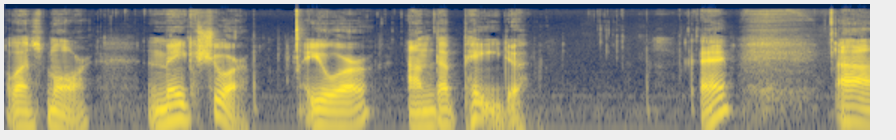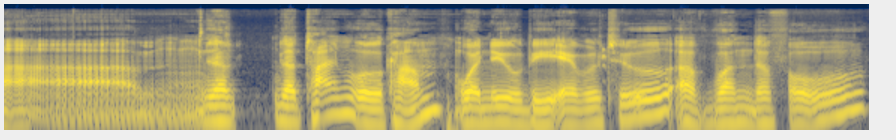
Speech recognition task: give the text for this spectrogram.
Once more, make sure you are underpaid. Okay. Um, the the time will come when you'll be able to have wonderful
